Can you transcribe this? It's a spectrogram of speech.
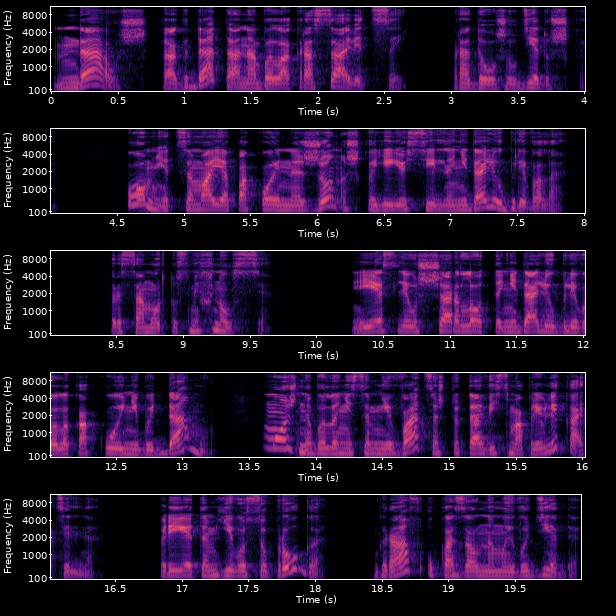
«Да уж, когда-то она была красавицей», – продолжил дедушка. «Помнится, моя покойная женушка ее сильно недолюбливала». Красоморт усмехнулся. «Если уж Шарлотта недолюбливала какую-нибудь даму, можно было не сомневаться, что та весьма привлекательна. При этом его супруга, граф указал на моего деда,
